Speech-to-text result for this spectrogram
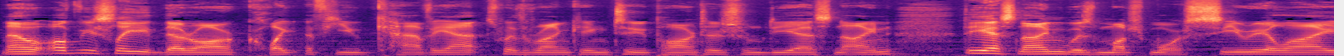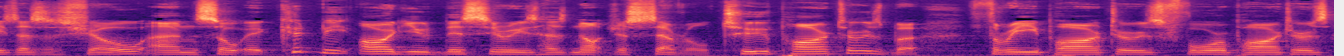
Now obviously there are quite a few caveats with ranking two-parters from DS9. DS9 was much more serialized as a show and so it could be argued this series has not just several two-parters but three-parters, four-parters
